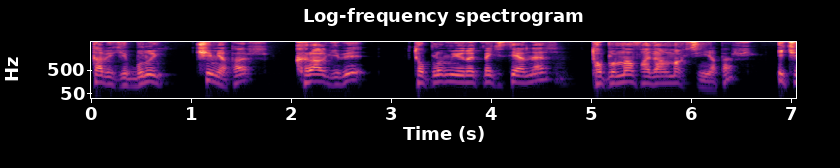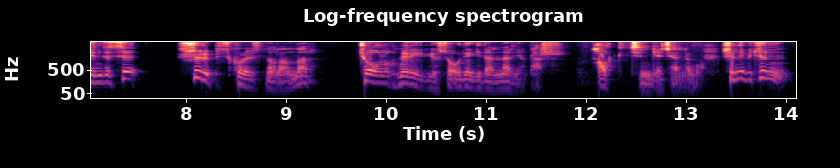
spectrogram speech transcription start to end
tabii ki bunu kim yapar? Kral gibi toplumu yönetmek isteyenler toplumdan faydalanmak için yapar. İkincisi sürü psikolojisinde olanlar çoğunluk nereye gidiyorsa oraya gidenler yapar. Halk için geçerli bu. Şimdi bütün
